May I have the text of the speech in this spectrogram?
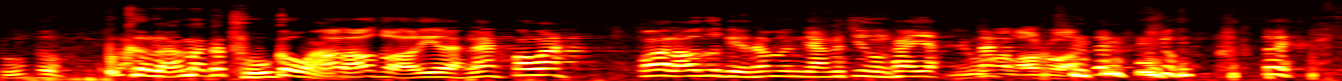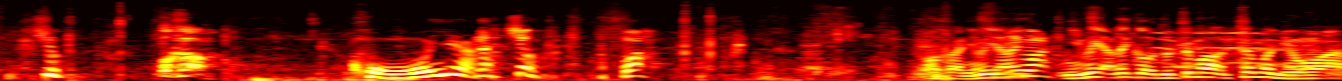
土狗。不可能吧？这土狗啊挖啊！老鼠好厉害！来，弯弯，挖老鼠给他们两个季总看一下。来，你挖老鼠啊？来咻，这里咻，我靠！可以啊！来咻，挖，我靠！你们养你们养的狗都这么这么牛吗？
